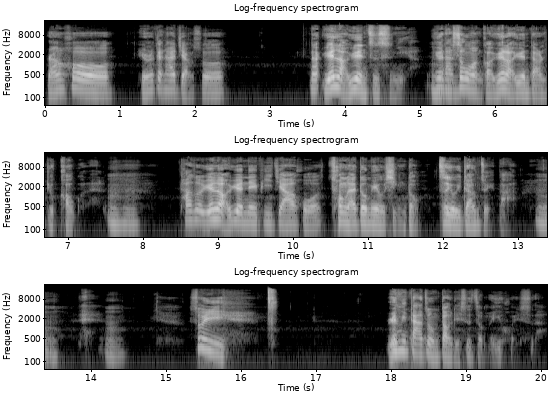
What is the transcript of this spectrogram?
然后有人跟他讲说：“那元老院支持你啊，因为他声望很高，元老院当然就靠过来了。”嗯哼，他说：“元老院那批家伙从来都没有行动，只有一张嘴巴。”嗯嗯，所以 人民大众到底是怎么一回事啊？啊，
